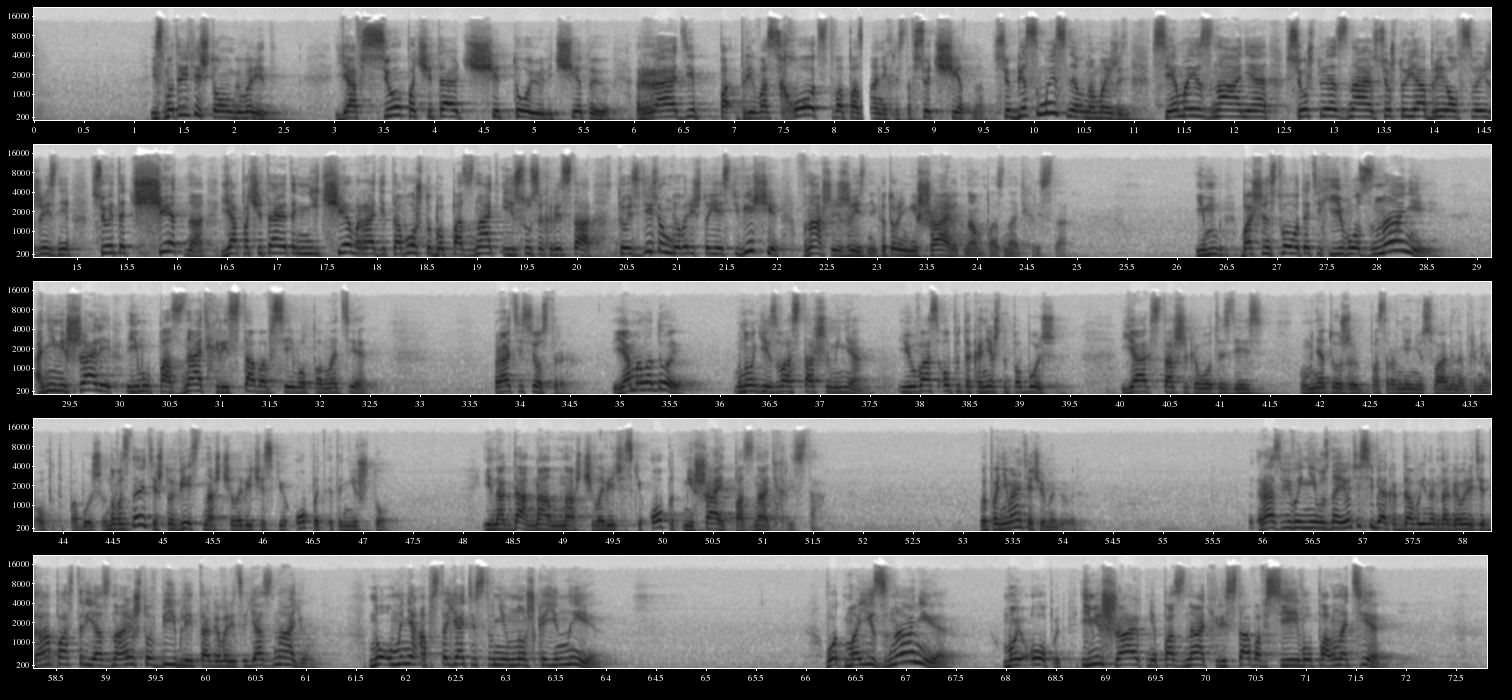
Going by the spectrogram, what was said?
И смотрите, что он говорит – я все почитаю тщетою или тщетою ради превосходства познания Христа. Все тщетно, все бессмысленно в моей жизни. Все мои знания, все, что я знаю, все, что я обрел в своей жизни, все это тщетно. Я почитаю это ничем ради того, чтобы познать Иисуса Христа. То есть здесь он говорит, что есть вещи в нашей жизни, которые мешают нам познать Христа. И большинство вот этих его знаний, они мешали ему познать Христа во всей его полноте. Братья и сестры, я молодой, многие из вас старше меня. и у вас опыта, конечно, побольше. Я старше кого-то здесь. У меня тоже по сравнению с вами, например, опыта побольше. Но вы знаете, что весь наш человеческий опыт – это ничто. Иногда нам наш человеческий опыт мешает познать Христа. Вы понимаете, о чем я говорю? Разве вы не узнаете себя, когда вы иногда говорите, да, пастор, я знаю, что в Библии так говорится, я знаю, но у меня обстоятельства немножко иные. Вот мои знания, мой опыт и мешают мне познать Христа во всей его полноте.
